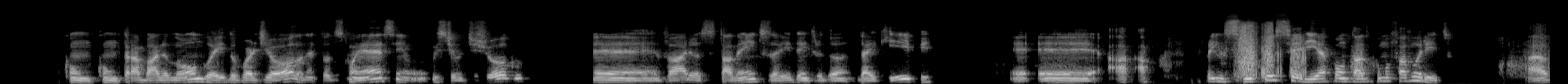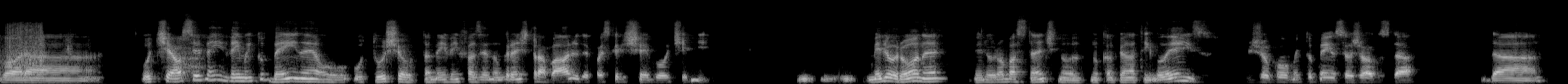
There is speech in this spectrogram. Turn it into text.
com, com um trabalho longo aí do Guardiola, né? Todos conhecem o, o estilo de jogo, é, vários talentos aí dentro da, da equipe. É, é, a, a princípio seria apontado como favorito. Agora, o Chelsea vem, vem muito bem, né? O, o Tuchel também vem fazendo um grande trabalho. Depois que ele chegou, o time melhorou, né? Melhorou bastante no, no campeonato inglês. Jogou muito bem os seus jogos da, da,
